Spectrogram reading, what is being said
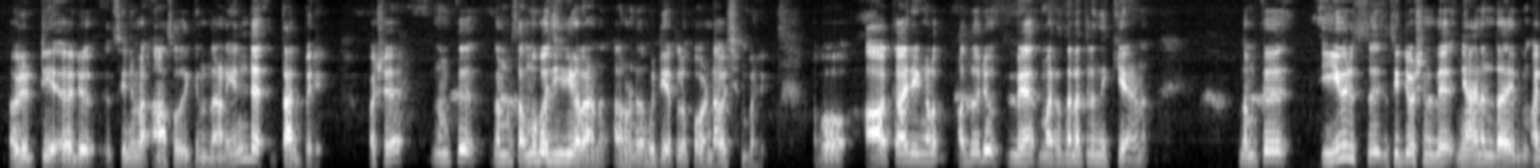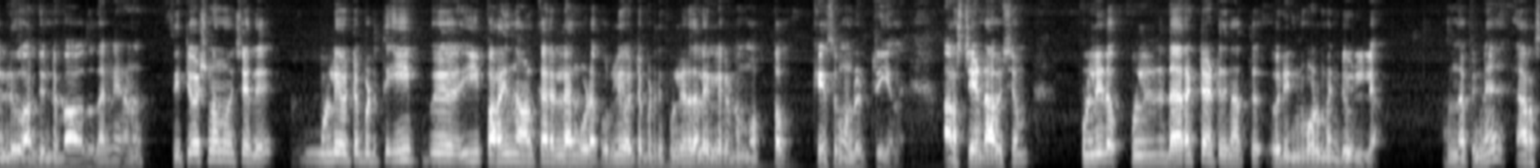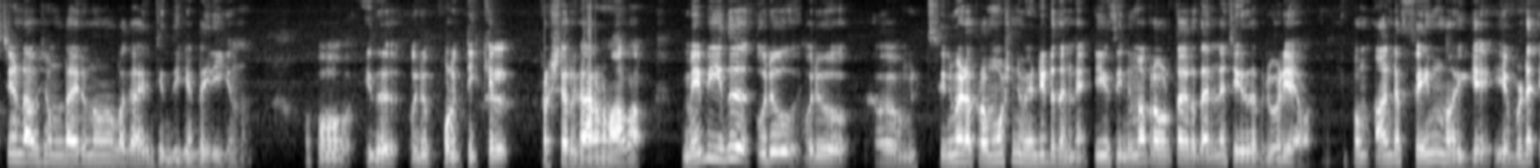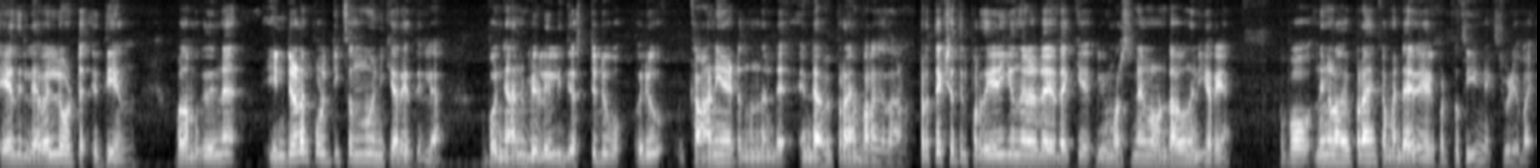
ഒരു ഒരു സിനിമ ആസ്വദിക്കുന്നതാണ് എന്റെ താല്പര്യം. പക്ഷേ നമുക്ക് നമ്മുടെ സമൂഹ ജീവികളാണ്. അതുകൊണ്ട് നമുക്ക് തിയേറ്ററിൽ പോകേണ്ട ആവശ്യം വരും. അപ്പോൾ ആ കാര്യങ്ങളും അതൊരു മരതലത്തിൽ നിൽക്കുകയാണ്. നമുക്ക് ഈ ഒരു സിറ്റുവേഷനിൽ ഞാൻ എന്തായാലും അല്ലു അർജുന്റെ ഭാഗത്ത് തന്നെയാണ്. സിറ്റുവേഷൻ എന്ന് വെച്ചാൽ പുള്ളിയെ ഒറ്റപ്പെടുത്തി ഈ ഈ പറയുന്ന ആൾക്കാരെല്ലാം കൂടെ പുള്ളിയെ ഒറ്റപ്പെടുത്തി പുള്ളിയുടെ തലയിലേക്കാണ് മൊത്തം കേസ് കൊണ്ടിട്ടിരിക്കുന്നത്. അറസ്റ്റ് ചെയ്യേണ്ട ആവശ്യം പുള്ളിയുടെ പുള്ളിയുടെ ഡയറക്റ്റായിട്ട് ഇതിനകത്ത് ഒരു ഇൻവോൾവ്മെന്റും ഇല്ല. എന്നാൽ പിന്നെ അറസ്റ്റ് ചെയ്യേണ്ട ആവശ്യം ഉണ്ടായിരുന്നോ എന്നുള്ള കാര്യം ചിന്തിക്കേണ്ടിയിരിക്കുന്നു. അപ്പോൾ ഇത് ഒരു പൊളിറ്റിക്കൽ പ്രഷർ കാരണമാവാം. മേ ബി ഇത് ഒരു ഒരു സിനിമയുടെ പ്രൊമോഷന് വേണ്ടിയിട്ട് തന്നെ ഈ സിനിമാ പ്രവർത്തകർ തന്നെ ചെയ്ത പരിപാടിയാവാം. ഇപ്പം അതിന്റെ ഫെയിം നോക്കിയേ എവിടെ ഏത് ലെവലിലോട്ട് എത്തിയെന്ന്. അപ്പോൾ നമുക്ക് ഇതിനെ ഇന്റേർണൽ പൊളിറ്റിക്സ് ഒന്നും എനിക്കറിയത്തില്ല. അപ്പോൾ ഞാൻ വെളിയിൽ ജസ്റ്റ് ഒരു ഒരു കാണിയായിട്ട് നിന്നെന്റെ എന്റെ അഭിപ്രായം പറഞ്ഞതാണ്. പ്രത്യക്ഷത്തിൽ പ്രതികരിക്കുന്നവരുടെ ഇടയ്ക്ക് വിമർശനങ്ങൾ ഉണ്ടാകുമെന്ന് എനിക്കറിയാം. അപ്പോൾ നിങ്ങളുടെ അഭിപ്രായം കമന്റായി രേഖപ്പെടുത്തുക. Scene next video bye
